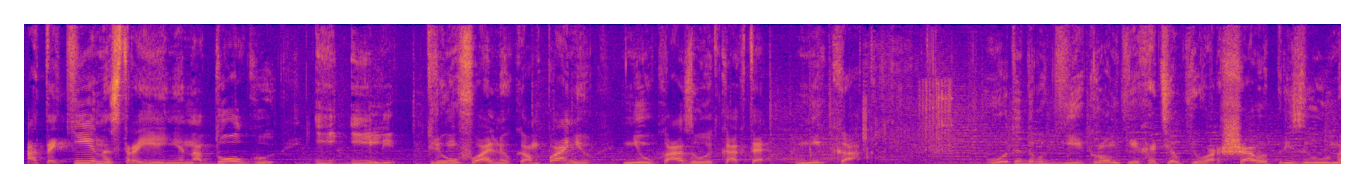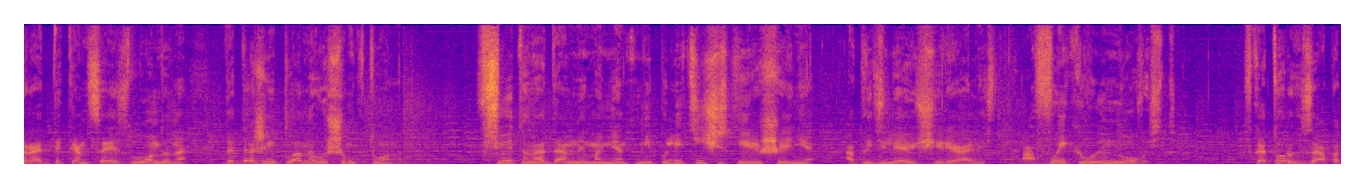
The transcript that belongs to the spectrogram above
А такие настроения на долгую и или триумфальную кампанию не указывают как-то никак. Вот и другие громкие хотелки Варшавы, призывы умирать до конца из Лондона, да даже и планы Вашингтона – все это на данный момент не политические решения, определяющие реальность, а фейковые новости, в которых Запад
